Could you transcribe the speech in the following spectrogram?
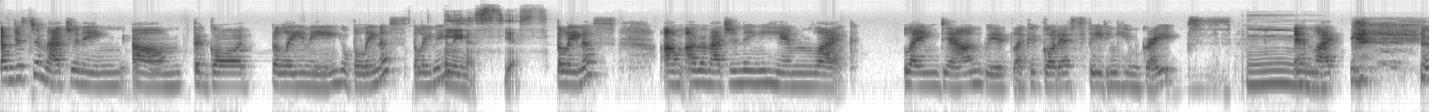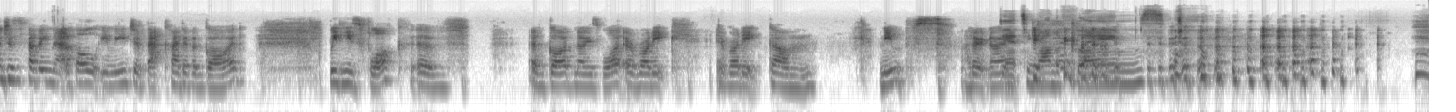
I'm just imagining um the god Bellini or Bellinus, Bellini, Bellinus, yes. Bellinus. Um, I'm imagining him like laying down with like a goddess feeding him grapes, Mm. and like just having that whole image of that kind of a god with his flock of of God knows what erotic erotic um nymphs. I don't know. Dancing around the flames. oh,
